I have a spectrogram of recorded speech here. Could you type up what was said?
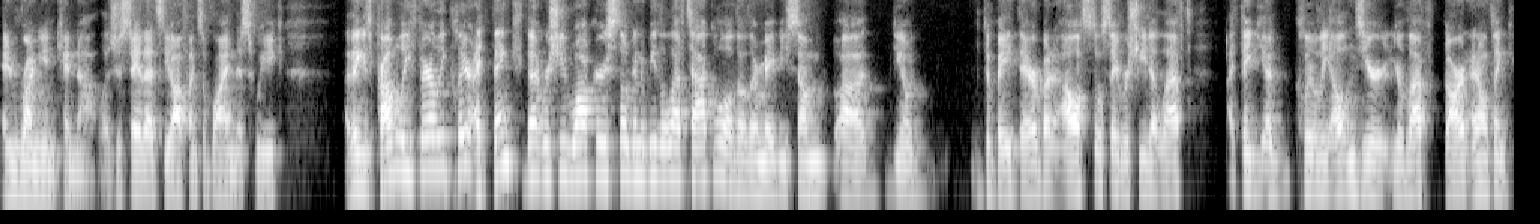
and Runyan cannot. Let's just say that's the offensive line this week. I think it's probably fairly clear. I think that Rasheed Walker is still going to be the left tackle, although there may be some, uh, you know, debate there. But I'll still say Rasheed at left. I think uh, clearly Elgton's your your left guard. I don't think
